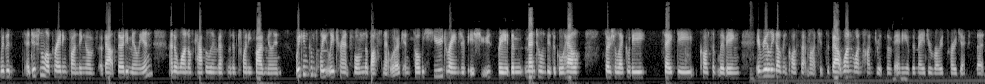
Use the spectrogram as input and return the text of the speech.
with a additional operating funding of about 30 million and a one-off capital investment of 25 million, we can completely transform the bus network and solve a huge range of issues, be it the mental and physical health, social equity, safety, cost of living. It really doesn't cost that much. It's about one one hundredth of any of the major road projects that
